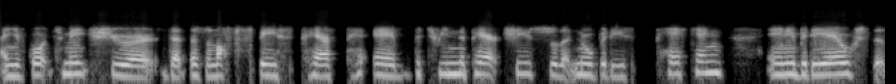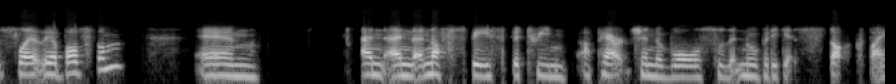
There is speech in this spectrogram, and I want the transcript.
and you've got to make sure that there's enough space per uh, between the perches so that nobody's pecking anybody else that's slightly above them. Um, and, and enough space between a perch and the wall so that nobody gets stuck by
